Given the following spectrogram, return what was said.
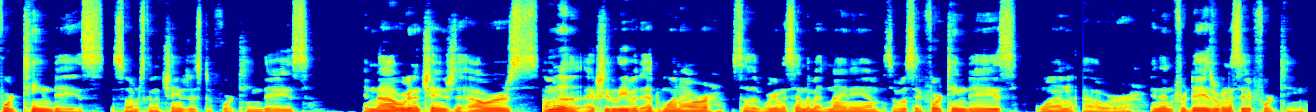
14 days. So I'm just going to change this to 14 days. And now we're going to change the hours. I'm going to actually leave it at one hour so that we're going to send them at 9 a.m. So we'll say 14 days, one hour. And then for days, we're going to say 14.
